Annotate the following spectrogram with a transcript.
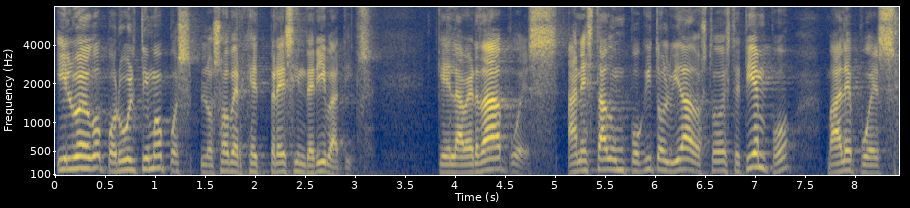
Y luego, por último, pues los Overhead Pressing Derivatives, que la verdad pues han estado un poquito olvidados todo este tiempo, ¿vale? Pues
